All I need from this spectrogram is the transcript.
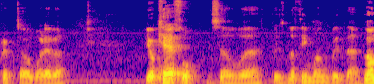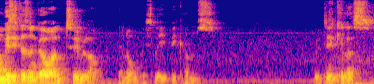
crypto or whatever, you're careful. So uh, there's nothing wrong with that, long as it doesn't go on too long, and obviously it becomes ridiculous.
